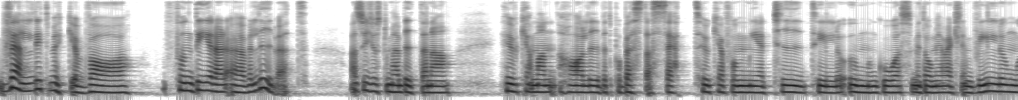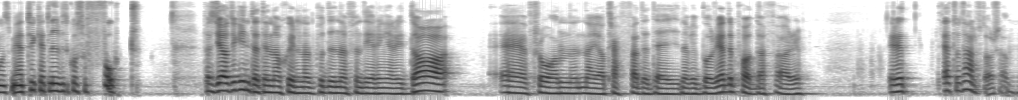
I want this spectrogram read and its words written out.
Väldigt mycket vad funderar över livet. Alltså just de här bitarna. Hur kan man ha livet på bästa sätt? Hur kan jag få mer tid till att umgås med dem jag verkligen vill umgås med? Jag tycker att livet går så fort. Fast jag tycker inte att det är någon skillnad på dina funderingar idag eh, från när jag träffade dig när vi började podda för... Är det ett och ett halvt år sedan?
